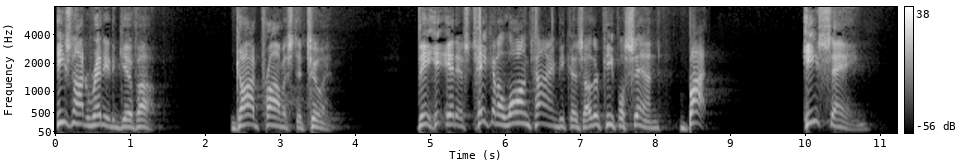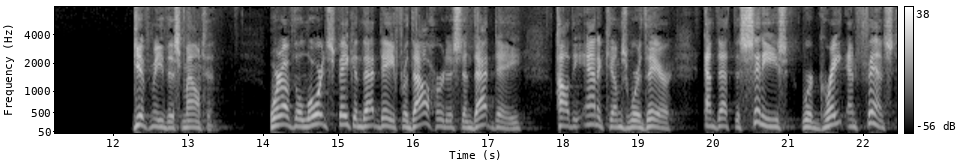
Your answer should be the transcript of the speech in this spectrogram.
He's not ready to give up. God promised it to him. The, it has taken a long time because other people sinned, but he's saying, Give me this mountain. Whereof the Lord spake in that day, for thou heardest in that day how the Anakims were there, and that the cities were great and fenced.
